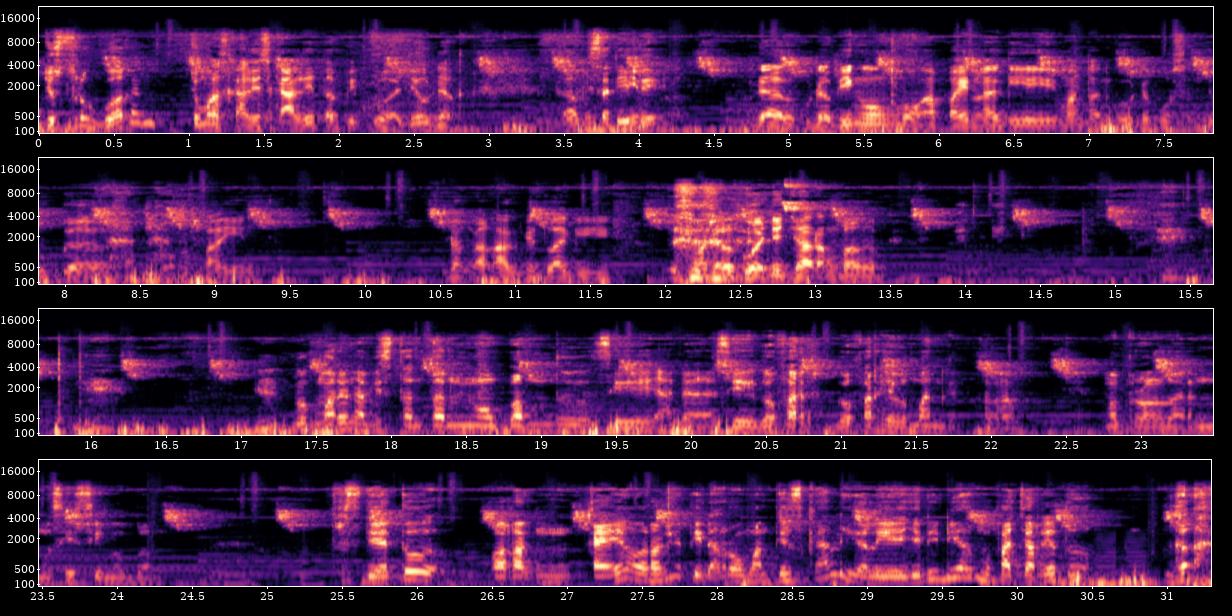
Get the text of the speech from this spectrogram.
justru gue kan cuma sekali sekali tapi gue aja udah nggak bisa didik im- udah udah bingung mau ngapain lagi mantan gue udah bosen juga mau ngapain? Udah nggak kaget lagi. Padahal guanya jarang banget. Gue kemarin abis tonton ngobam tuh si ada si Gofar Gofar Hilman kan. Heeh. ngobrol bareng musisi ngobam terus dia tuh orang kayaknya orangnya tidak romantis sekali kali ya. Jadi dia sama pacarnya tuh nggak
